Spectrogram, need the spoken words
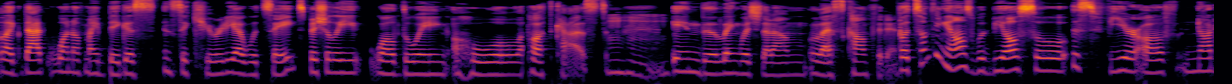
like that, one of my biggest insecurity, I would say, especially while doing a whole podcast Mhm. in the language that I'm less confident. But something else would be also this fear of not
